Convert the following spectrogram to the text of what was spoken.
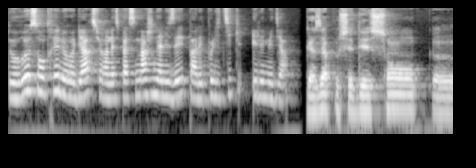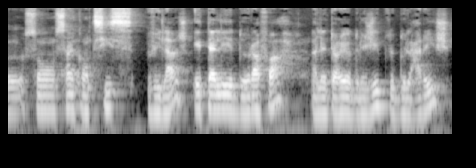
de recentrer le regard sur un espace marginalisé par les politiques et les médias. Gaza possédait 100, euh, 156 villages étalés de Rafah, à l'intérieur de l'Égypte, de l'Arish,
